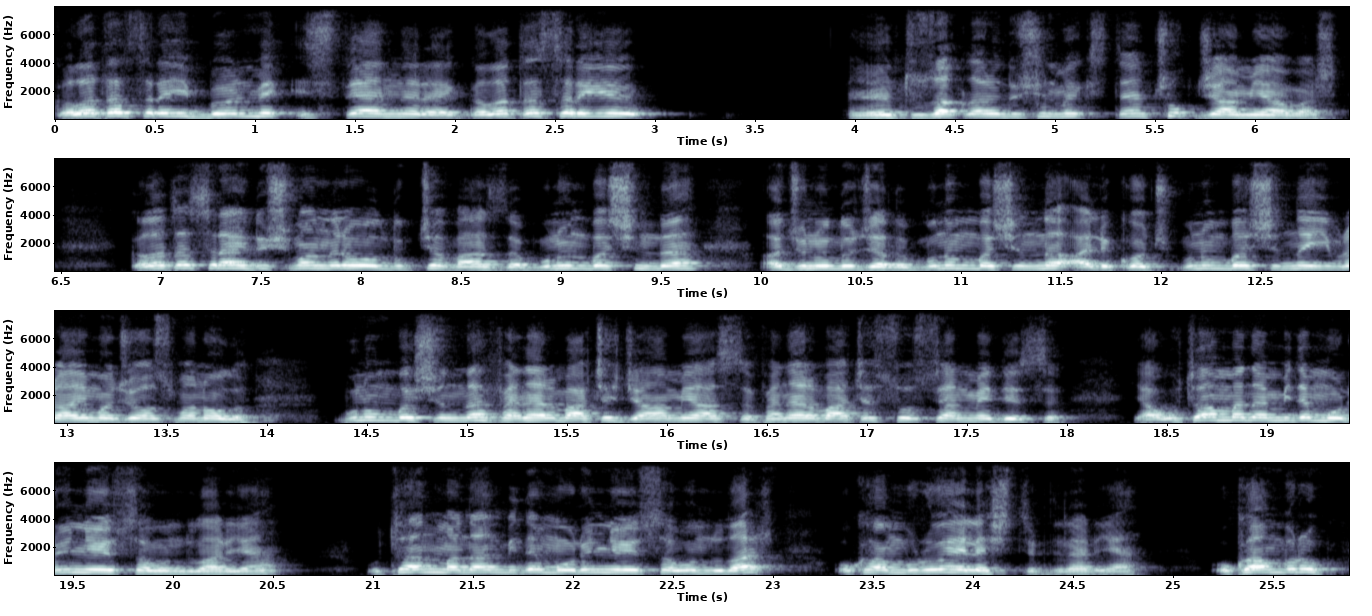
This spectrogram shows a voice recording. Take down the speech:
Galatasaray'ı bölmek isteyenlere, Galatasaray'ı e, tuzaklara düşürmek isteyen çok camia var. Galatasaray düşmanları oldukça fazla. Bunun başında Acun Ilıcalı, bunun başında Ali Koç, bunun başında İbrahim Hacı Osmanoğlu, bunun başında Fenerbahçe camiası, Fenerbahçe sosyal medyası. Ya utanmadan bir de Mourinho'yu savundular ya. Utanmadan bir de Mourinho'yu savundular. Okan Buruk'u eleştirdiler ya. Okan Buruk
